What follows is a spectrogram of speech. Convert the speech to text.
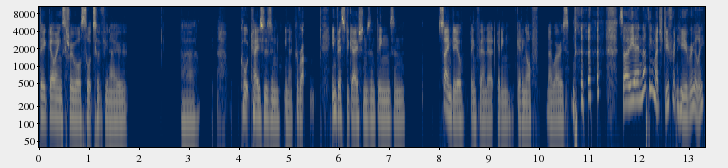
they're going through all sorts of, you know, uh, court cases and you know corrupt investigations and things, and same deal, being found out, getting getting off. No worries. so yeah, nothing much different here, really.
